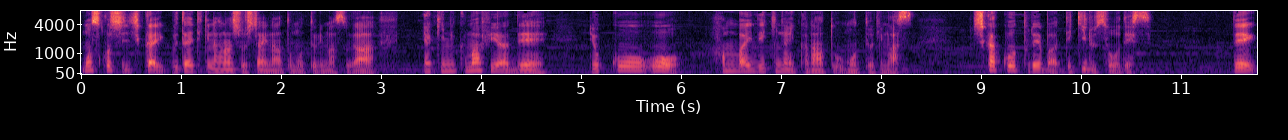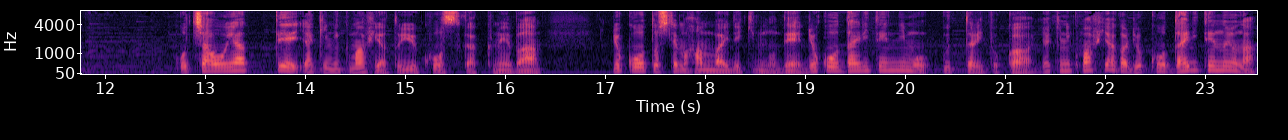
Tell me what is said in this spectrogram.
もう少し次回具体的な話をしたいなと思っておりますが焼肉マフィアで旅行を販売できないかなと思っております。資格を取ればできるそうです。でお茶をやって焼肉マフィアというコースが組めば旅行としても販売できるので旅行代理店にも売ったりとか焼肉マフィアが旅行代理店のような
